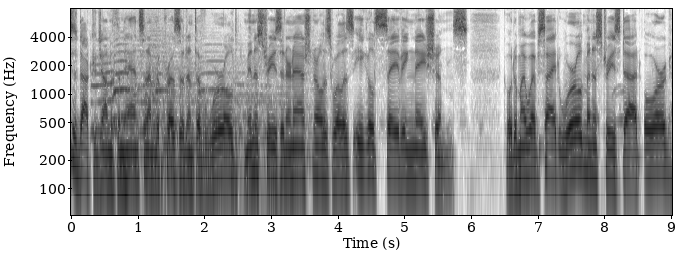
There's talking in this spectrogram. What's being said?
is Dr. Jonathan Hansen. I'm the president of World Ministries International as well as Eagles Saving Nations. Go to my website, worldministries.org.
